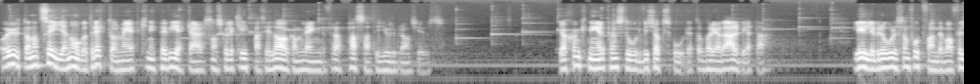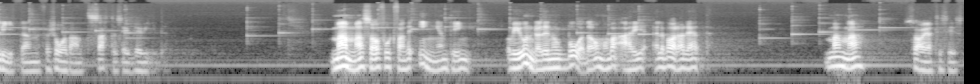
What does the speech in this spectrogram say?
och utan att säga något räckte hon med ett knippe vekar som skulle klippas i lagom längd för att passa till julgransljus. Jag sjönk ner på en stol vid köksbordet och började arbeta. Lillebror, som fortfarande var för liten för sådant, satte sig bredvid. Mamma sa fortfarande ingenting och vi undrade nog båda om hon var arg eller bara rädd. Mamma, sa jag till sist.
